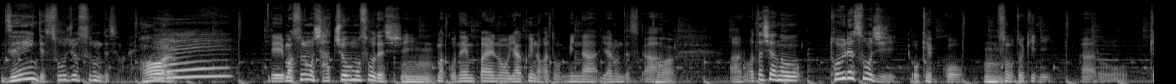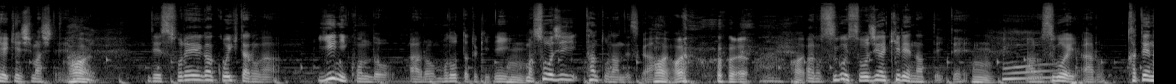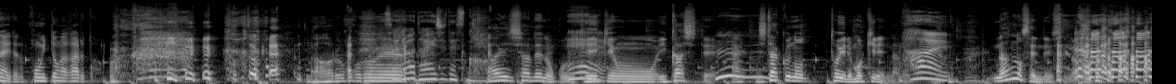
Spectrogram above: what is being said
全員で掃除をするんですよね。えはい、へで、まあ、それも社長もそうですし、うん。まあ、こう年配の役員の方もみんなやるんですが、はいあの私あのトイレ掃除を結構うん。その時に、あの経験しまして、はい。はいでそれがこう生きたのが家に今度あの戻った時に、うん。まあ、掃除担当なんですが、はいはい。はい。あのすごい掃除が綺麗になっていて、うん。あのすごいあの家庭内でのポイントが上がると。なるほどそれねは大事ですね。会社でのこの経験を生かして、うん自宅のトイレも綺麗になる、はい。何の宣伝してるの？ま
